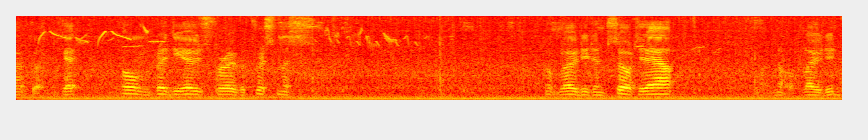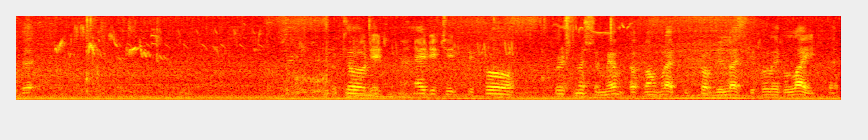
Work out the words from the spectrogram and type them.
I've got to get all the videos for over Christmas uploaded and sorted out. Not uploaded, but recorded and edited before Christmas, and we haven't got long left. We've probably left it a little late, but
